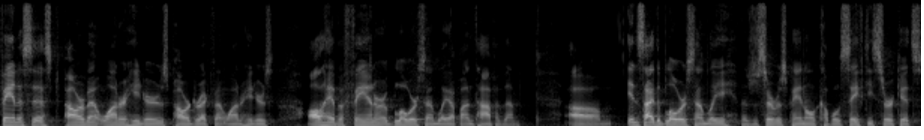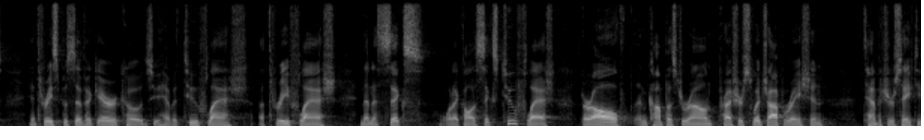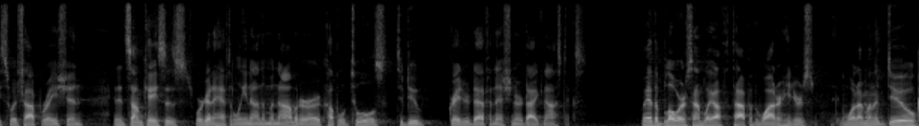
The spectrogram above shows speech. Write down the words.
Fan assist, power vent water heaters, power direct vent water heaters, all have a fan or a blower assembly up on top of them. Um, inside the blower assembly, there's a service panel, a couple of safety circuits, and three specific error codes. You have a two flash, a three flash, and then a six, what I call a six two flash. They're all encompassed around pressure switch operation, temperature safety switch operation, and in some cases, we're gonna to have to lean on the manometer or a couple of tools to do greater definition or diagnostics. We have the blower assembly off the top of the water heaters. And what I'm gonna do,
